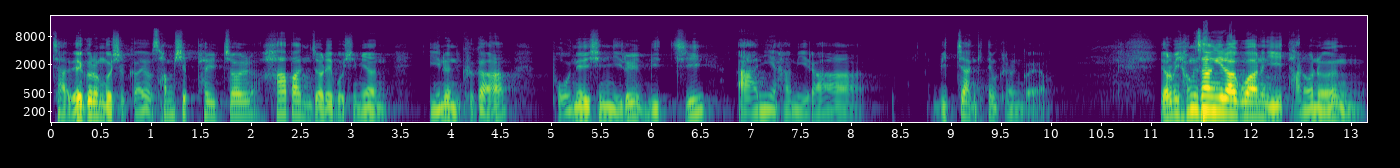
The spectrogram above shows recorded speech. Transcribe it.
자, 왜 그런 것일까요? 38절 하반절에 보시면 이는 그가 보내신 이를 믿지 아니함이라 믿지 않기 때문에 그런 거예요. 여러분 형상이라고 하는 이 단어는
